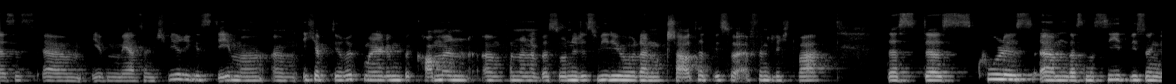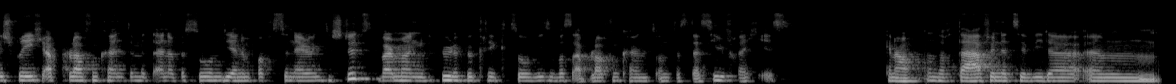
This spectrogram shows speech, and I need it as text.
Das ist ähm, eben mehr so ein schwieriges Thema. Ähm, ich habe die Rückmeldung bekommen ähm, von einer Person, die das Video dann geschaut hat, wie es veröffentlicht war, dass das cool ist, ähm, dass man sieht, wie so ein Gespräch ablaufen könnte mit einer Person, die einen professionell unterstützt, weil man ein Gefühl dafür kriegt, so wie sowas ablaufen könnte und dass das hilfreich ist. Genau, und auch da findet ihr wieder ähm,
